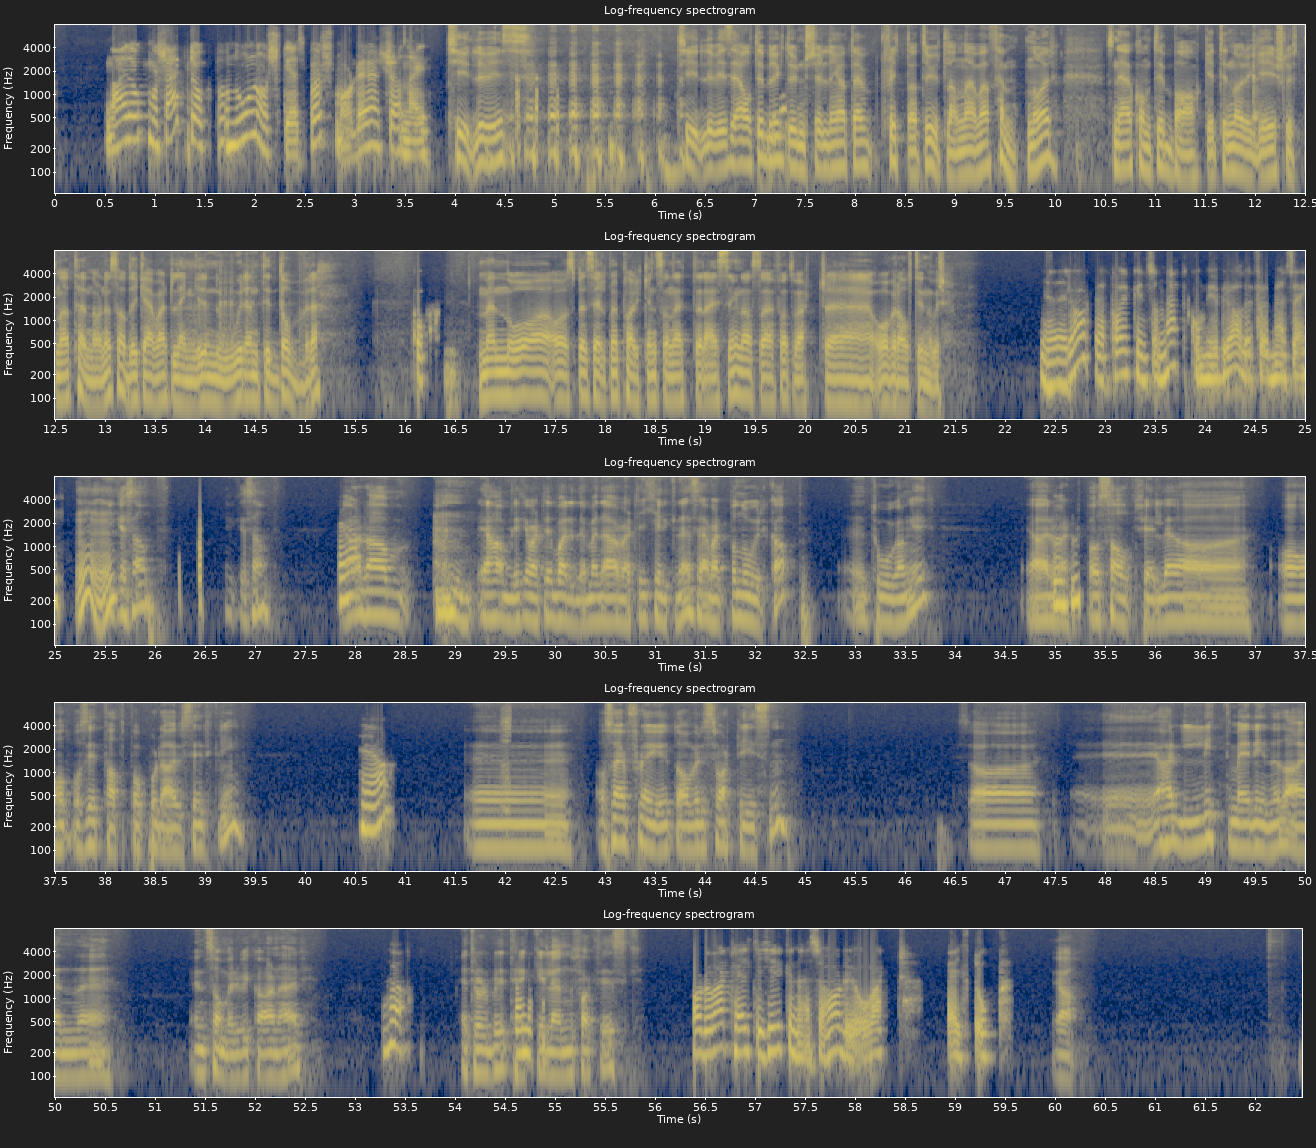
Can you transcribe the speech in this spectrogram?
Nei, dere må skjerpe dere på nordnorske spørsmål, det skjønner jeg. Tydeligvis. Tydeligvis. Jeg har alltid brukt unnskyldning at jeg flytta til utlandet da jeg var 15 år. Så når jeg kom tilbake til Norge i slutten av tenårene, så hadde ikke jeg vært lenger nord enn til Dovre. Men nå, og spesielt med Parkinson-etterreising, da, så har jeg fått vært eh, overalt i nord. Det er rart at Parkinson nett hvor mye bra det fører med seg. Mm. Ikke sant? Ikke sant? Jeg har, da, jeg har vel ikke vært i Vardø, men jeg har vært i Kirkenes. Jeg har vært på Nordkapp eh, to ganger. Jeg har vært på Saltfjellet og, og holdt på å si tatt på Polarsirkelen. Ja. Eh, og så har jeg fløyet over svartisen. Så eh, jeg har litt mer inne da enn eh, enn sommervikaren her. ja. Jeg tror det blir trekk i lønn, faktisk. Har du vært helt til Kirkenes, så har du jo vært helt opp. Ja.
